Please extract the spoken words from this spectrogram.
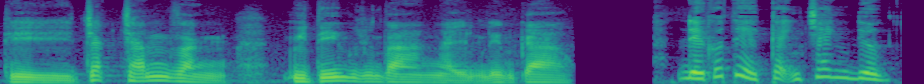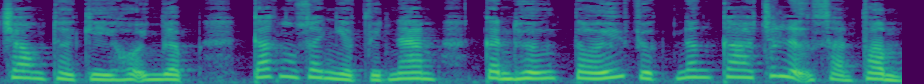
thì chắc chắn rằng uy tín của chúng ta ngày lên cao. Để có thể cạnh tranh được trong thời kỳ hội nhập, các doanh nghiệp Việt Nam cần hướng tới việc nâng cao chất lượng sản phẩm.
